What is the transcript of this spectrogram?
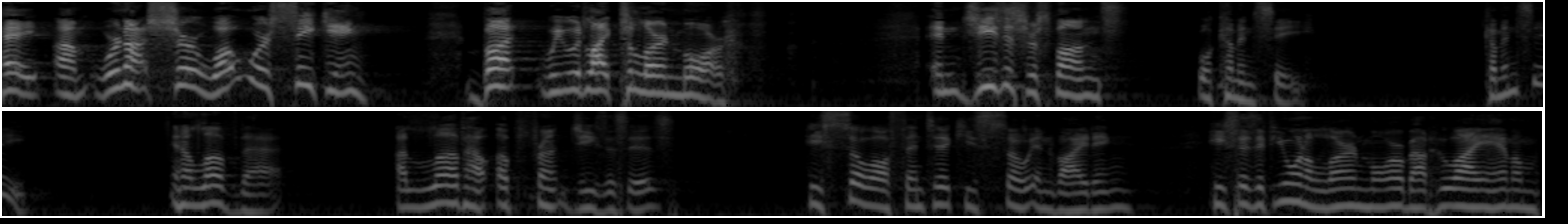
hey, um, we're not sure what we're seeking, but we would like to learn more. And Jesus responds, Well, come and see. Come and see. And I love that. I love how upfront Jesus is. He's so authentic, he's so inviting. He says, If you want to learn more about who I am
